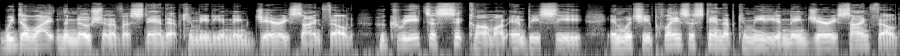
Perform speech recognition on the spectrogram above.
we delight in the notion of a stand up comedian named Jerry Seinfeld who creates a sitcom on NBC in which he plays a stand up comedian named Jerry Seinfeld,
